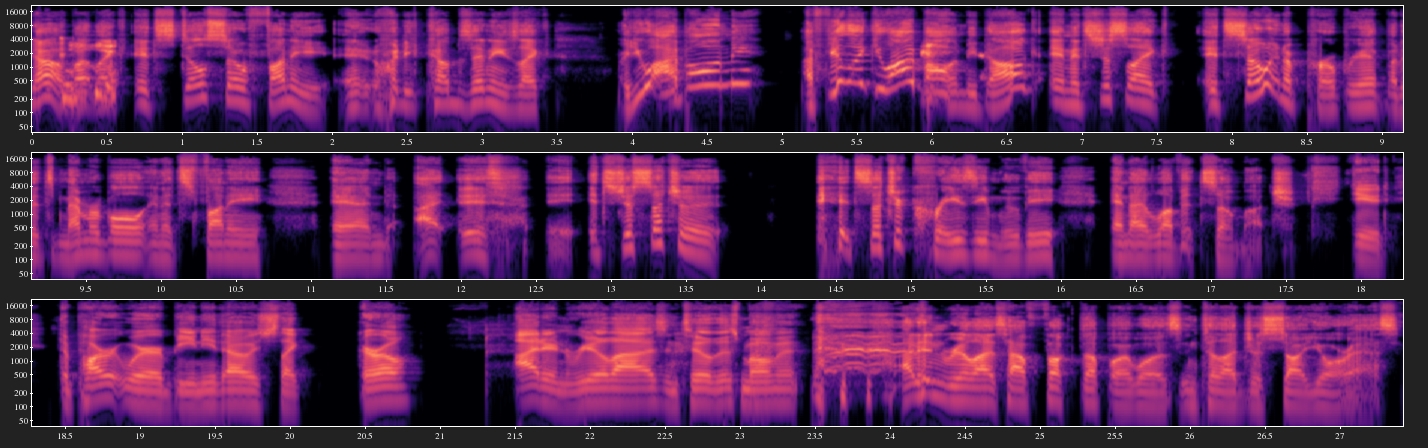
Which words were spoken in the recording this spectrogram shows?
no, but like it's still so funny when he comes in. He's like, "Are you eyeballing me? I feel like you eyeballing me, dog." And it's just like it's so inappropriate, but it's memorable and it's funny, and I eh, it, it's just such a it's such a crazy movie, and I love it so much. dude, the part where Beanie though is like, girl, I didn't realize until this moment. I didn't realize how fucked up I was until I just saw your ass.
